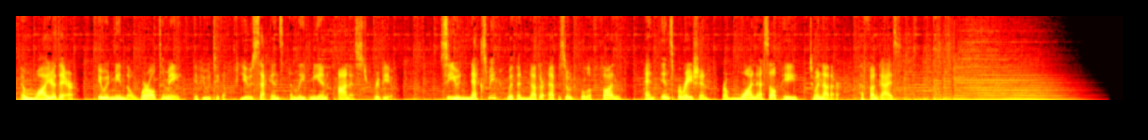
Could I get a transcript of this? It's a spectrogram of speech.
And while you're there, it would mean the world to me if you would take a few seconds and leave me an honest review. See you next week with another episode full of fun and inspiration from one SLP to another. Have fun, guys.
